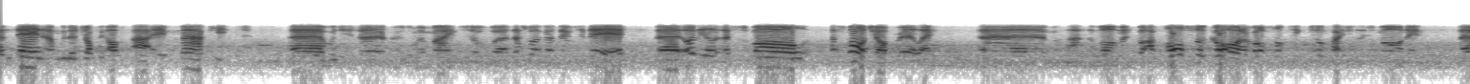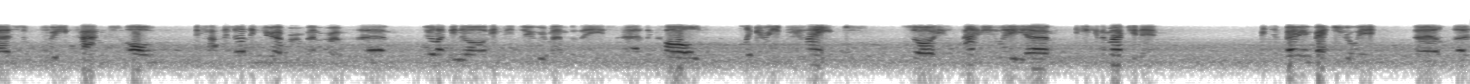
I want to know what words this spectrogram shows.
and then I'm going to drop it off at a market, uh, which is a customer of mine. So uh, that's what I'm going to do today. Uh, only a, a small, a small job really um, at the moment. But I've also got on. I've also picked up actually this morning uh, some pre-packs of. In fact, I don't know if you ever remember them. Um, do let me know if you do remember these. Uh, they're called licorice pipes. So it's actually, um, if you can imagine it, it's a very retro uh, uh,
